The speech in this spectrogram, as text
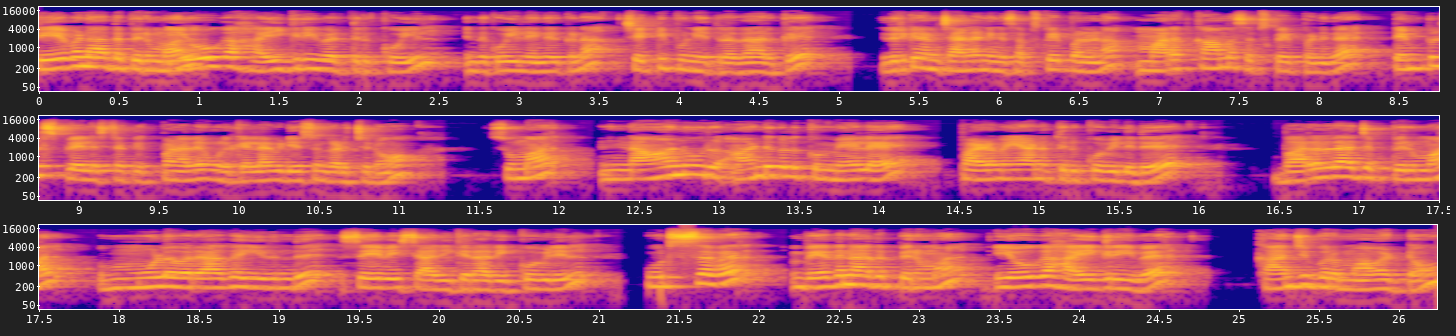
தேவநாத பெருமாள் யோக ஹைகிரீவர் திருக்கோயில். இந்த கோயில் எங்கே இருக்குன்னா செட்டி புண்ணியத்தில் தான் இருக்குது இது வரைக்கும் நம்ம சேனலை நீங்கள் சப்ஸ்கிரைப் பண்ணலன்னா மறக்காமல் சப்ஸ்கிரைப் பண்ணுங்கள் டெம்பிள்ஸ் பிளேலிஸ்ட்டை கிளிக் பண்ணாலே உங்களுக்கு எல்லா வீடியோஸும் கிடச்சிடும் சுமார் நானூறு ஆண்டுகளுக்கும் மேலே பழமையான திருக்கோவில் இது. வரதராஜ பெருமாள் மூலவராக இருந்து சேவை சாதிக்கிறார் இக்கோவிலில். உற்சவர் வேதநாத பெருமாள் யோக ஹைகிரீவர் காஞ்சிபுரம் மாவட்டம்.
